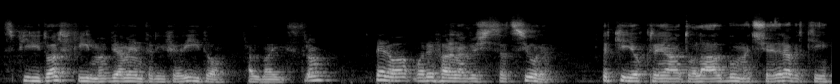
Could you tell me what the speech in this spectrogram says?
Spiritual Film ovviamente riferito al maestro. Però vorrei fare una precisazione perché io ho creato l'album eccetera perché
